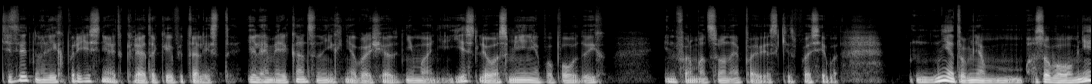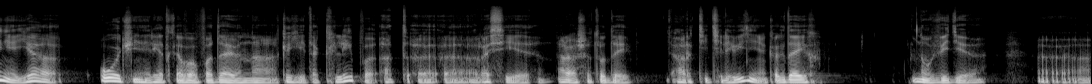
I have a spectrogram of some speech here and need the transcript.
Действительно ли их притесняют клятые капиталисты? Или американцы на них не обращают внимания? Есть ли у вас мнение по поводу их информационной повестки? Спасибо нет у меня особого мнения. Я очень редко попадаю на какие-то клипы от э, э, России, Russia Today, RT телевидения, когда их, ну, в виде э,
